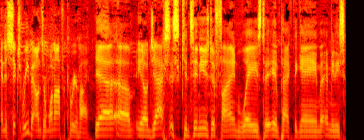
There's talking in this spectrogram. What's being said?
and his six rebounds are one off a career high. Yeah, um, you know, Jaxson continues to find ways to impact the game. I mean, he's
